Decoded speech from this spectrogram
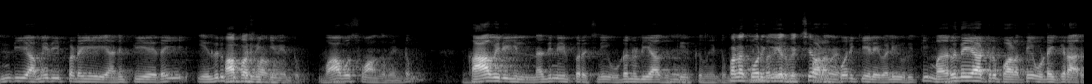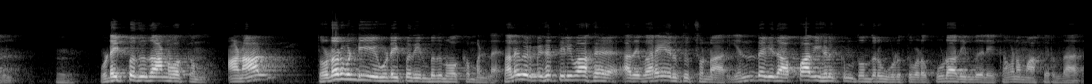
இந்திய அமைதிப்படையை அனுப்பியதை எதிர்ப்பு தெரிவிக்க. வேண்டும். வாபஸ் வாங்க வேண்டும். காவிரியில் நதிநீர் பிரச்சனையை உடனடியாக தீர்க்க வேண்டும் பல கோரிக்கைகள் வச்சு பல கோரிக்கைகளை வலியுறுத்தி மருதையாற்று பாலத்தை உடைக்கிறார்கள். உடைப்பதுதான் நோக்கம். ஆனால் தொடர்வண்டியை உடைப்பது என்பது நோக்கம் அல்ல. தலைவர் மிக தெளிவாக அதை வரையறுத்து சொன்னார். எந்தவித அப்பாவிகளுக்கும் தொந்தரவு கொடுத்து விடக்கூடாது என்பதிலே கவனமாக இருந்தார்.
